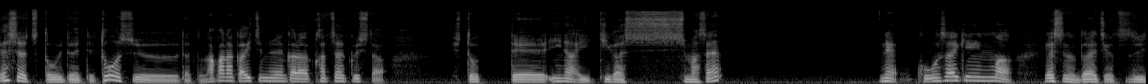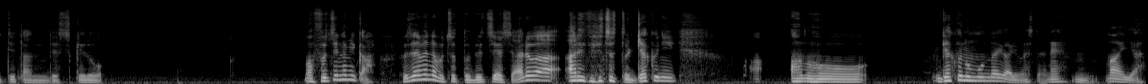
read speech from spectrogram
野手はちょっと置いといて投手だとなかなか1年から活躍した人っていない気がしません？ねここ最近まあ野手のドライチが続いてたんですけどまあ藤波か。藤波でもちょっと別やしあれはあれで ちょっと逆にああのー、逆の問題がありましたよね。うん。まあいいや。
